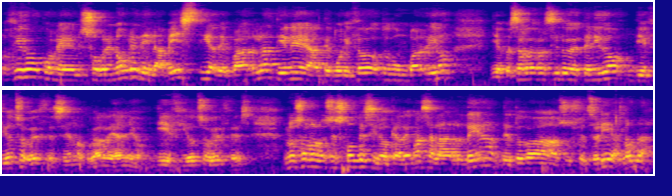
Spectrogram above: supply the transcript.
Conocido con el sobrenombre de la bestia de Parla, tiene atemorizado a todo un barrio y a pesar de haber sido detenido 18 veces ¿eh? en lo que va de año, 18 veces, no solo nos esconde, sino que además alardea de todas sus fechorías. Laura.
